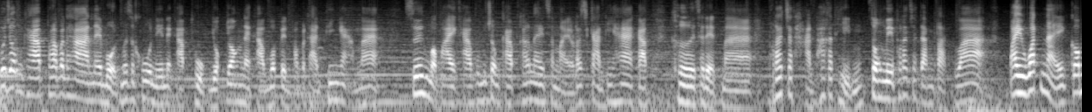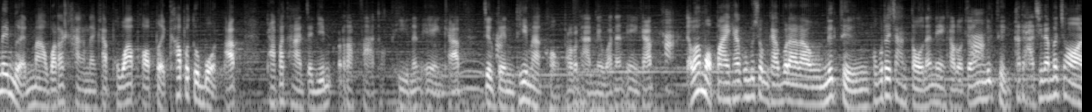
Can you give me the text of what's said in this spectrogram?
คุณผู้ชมครับพระประธานในโบสถ์เมื่อสักครู่นี้นะครับถูกยกย่องนะครับว่าเป็นพระประธานที่งามมาก ซึ่งหมอภัยครับคุณผู้ชมครับครั้งในสมัยรัชกาลที่5ครับเคยเสด็จมาพระราชทานผ้ากฐิน ทรงมีพระราชดำรัสว่า ไปวัดไหนก็ไม่เหมือนมาวัดระฆังนะครับ เพราะว่าพอเปิดเข้าประตูโบสถ์ปั๊บ พระประธานจะยิ้มรับฟ้าทุกทีนั่นเองครับ จึงเป็นที่มาของพระประธานในวัดนั่นเองครับ ค่ะ แต่ว่าหมอปลายครับคุณผู้ชมครับเวลาเรานึกถึงพระพุทธจารย์โตนั่นเองครับเราจะต้องค่ะ นึกถึงคาถาชินบัญชร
